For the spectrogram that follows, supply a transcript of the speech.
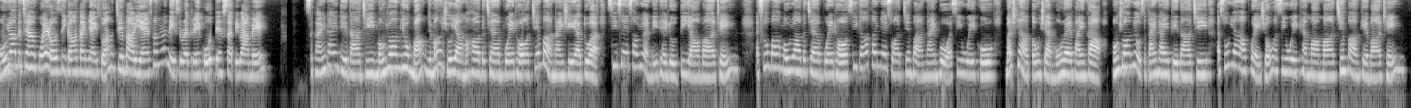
မုံရွာတကြံပွဲတော်စီကားတိုင်းမြိုင်စွာကျင်းပရန်ဆောင်ရွက်နေဆိုတဲ့သတင်းကိုတင်ဆက်ပေးပါမယ်။စကိုင်းတိုင်းဒေသကြီးမုံရွာမြို့မှာမြမရိုးရမဟာတကြံပွဲတော်ကျင်းပနိုင်ရှိရအတွက်စီစဉ်ဆောင်ရွက်နေတယ်လို့သိရပါတယ်။အဆိုပါမုံရွာတကြံပွဲတော်စီကားတိုင်းမြိုင်စွာကျင်းပနိုင်ဖို့အစည်းအဝေးကိုမတ်လ3ရက်မွန်းလွယ်ပိုင်းကမုံရွာမြို့စကိုင်းတိုင်းဒေသကြီးအစိုးရအဖွဲ့ရုံးအစည်းအဝေးခန်းမမှာကျင်းပခဲ့ပါတယ်။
